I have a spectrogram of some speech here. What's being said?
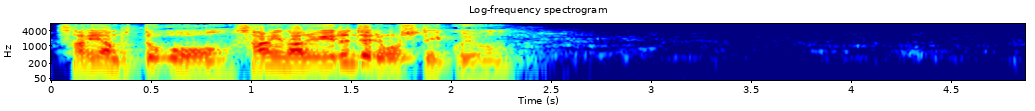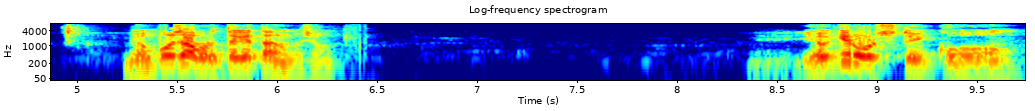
상위 한번 뜨고 상위 나중에 이런 자리 올 수도 있고요. 면보잡으로 뜨겠다는 거죠. 여기로 올 수도 있고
